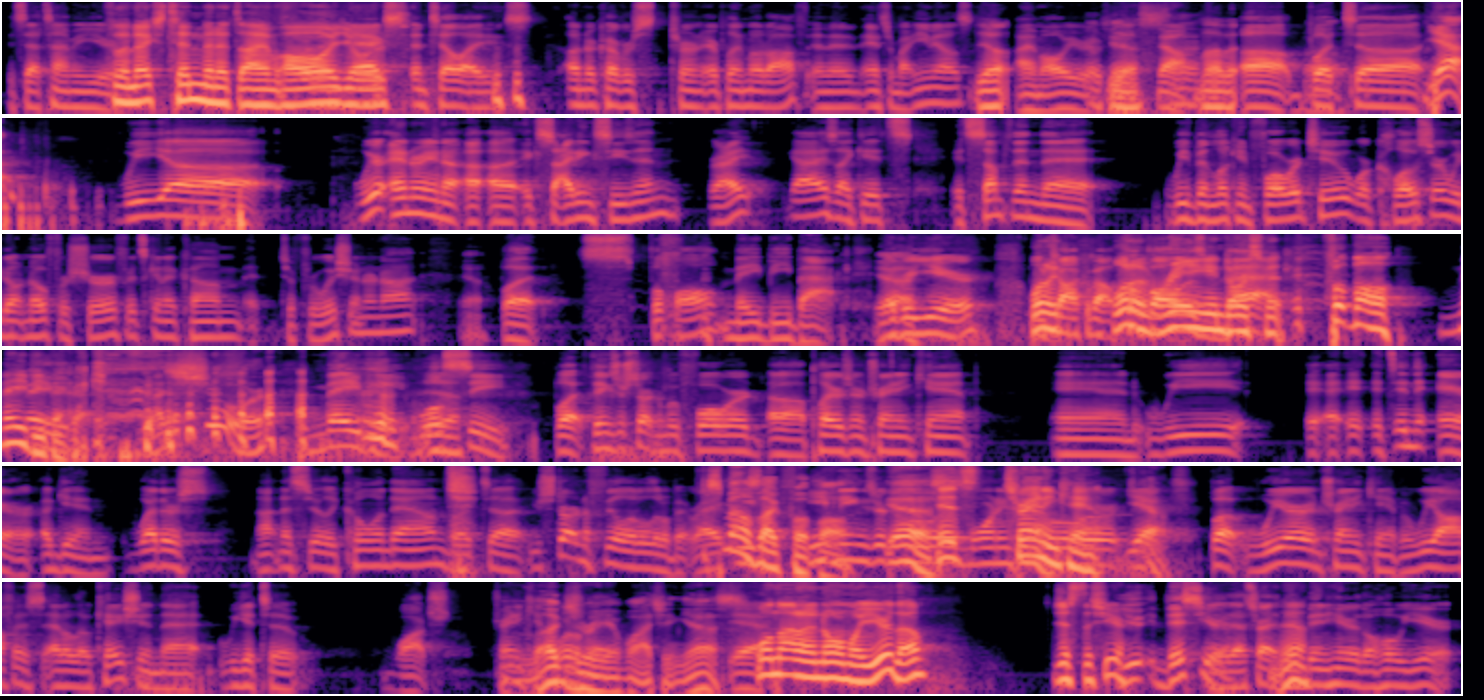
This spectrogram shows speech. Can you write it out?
It's that time of year. For the next ten minutes, I am For all the yours. next- until I undercover turn airplane mode off and then answer my emails. Yeah. I'm all yours. Yes, No. love it. Uh, but uh, yeah, we uh, we're entering a, a, a exciting season, right, guys? Like it's it's something that we've been looking forward to. We're closer. We don't know for sure if it's going to come to fruition or not. Yeah. But football may be back Yeah. every year. what we a talk about what football a is ringing back. endorsement. Football may be Maybe back. back. Sure. Maybe we'll see. But things are starting to move forward. Uh, players are in training camp, and we it, it, it's in the air again. Weather's not necessarily cooling down, but uh, you're starting to feel it a little bit, right? smells like football. Evenings are Yes. cooler, It's mornings training are camp. cooler. Yeah. but we are in training camp, and we office at a location that we get to watch training camp. a Luxury bit. of watching. Yes. Yeah. Well, not on a normal year though. Just this year. You, this year, that's right. Yeah. They've been here the whole year.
